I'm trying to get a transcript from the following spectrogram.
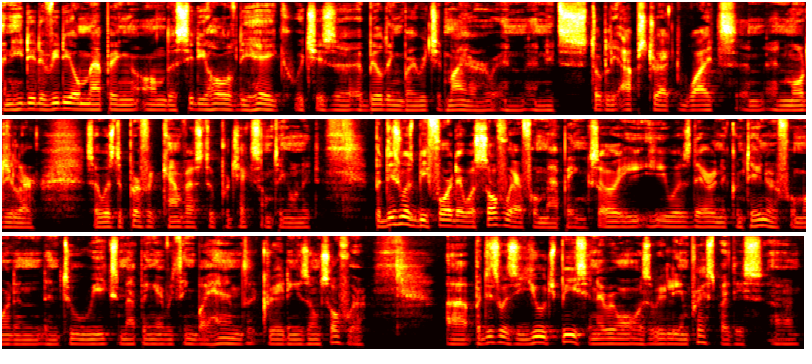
and he did a video mapping on the City Hall of The Hague, which is a, a building by Richard Meier, and, and it's totally abstract, white, and, and modular. So it was the perfect canvas to project something on it. But this was before there was software for mapping. So he, he was there in a container for more than, than two weeks, mapping everything by hand, creating his own software. Uh, but this was a huge piece, and everyone was really impressed by this. Um,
